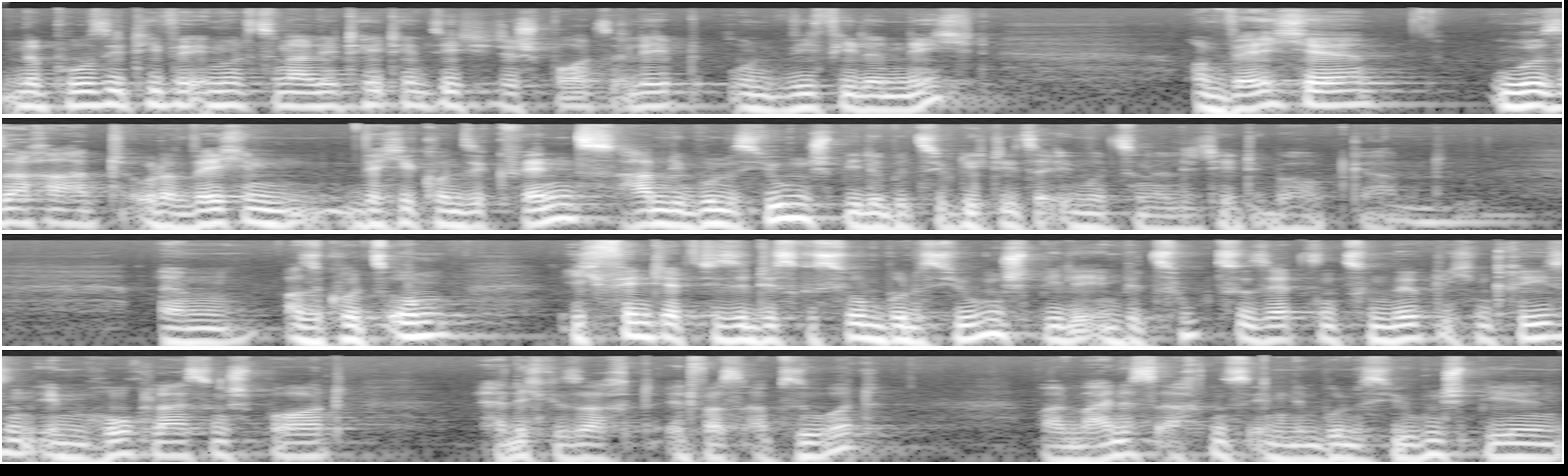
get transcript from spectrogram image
eine positive Emotionalität hinsichtlich des Sports erlebt und wie viele nicht? Und welche Ursache hat oder welchen, welche Konsequenz haben die Bundesjugendspiele bezüglich dieser Emotionalität überhaupt gehabt. Ähm, also kurzum, ich finde jetzt diese Diskussion Bundesjugendspiele in Bezug zu setzen zu möglichen Krisen im Hochleistungssport ehrlich gesagt etwas absurd, weil meines Erachtens in den Bundesjugendspielen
